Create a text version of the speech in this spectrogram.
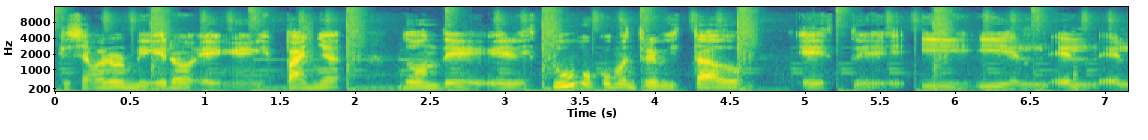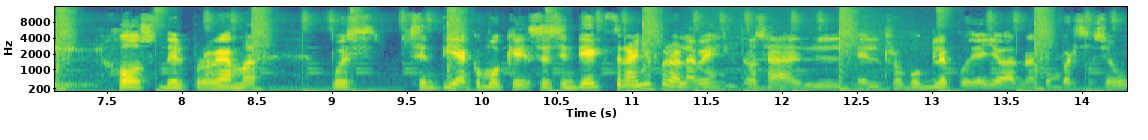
que se llama El Hormiguero en, España, donde él estuvo como entrevistado este, y, el, host del programa, pues sentía como que se sentía extraño, pero a la vez, o sea, el, robot le podía llevar una conversación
